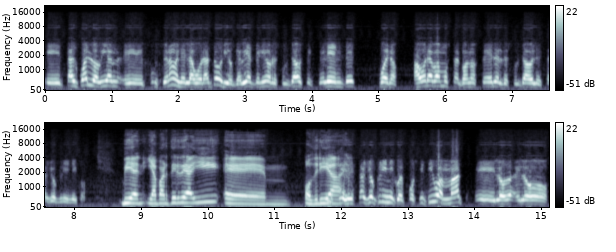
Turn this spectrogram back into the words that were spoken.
eh, tal cual lo habían eh, funcionado en el laboratorio, que había tenido resultados excelentes. Bueno, ahora vamos a conocer el resultado del ensayo clínico. Bien, y a partir de ahí eh, podría... Si el ensayo clínico es positivo, AMAT lo, lo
